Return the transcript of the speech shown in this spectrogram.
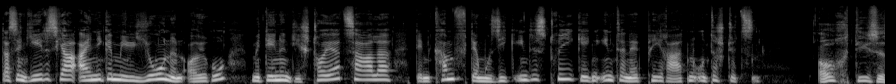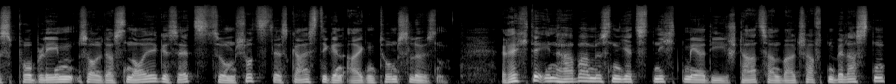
Das sind jedes Jahr einige Millionen Euro, mit denen die Steuerzahler den Kampf der Musikindustrie gegen Internetpiraten unterstützen. Auch dieses Problem soll das neue Gesetz zum Schutz des geistigen Eigentums lösen. Rechteinhaber müssen jetzt nicht mehr die Staatsanwaltschaften belasten,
